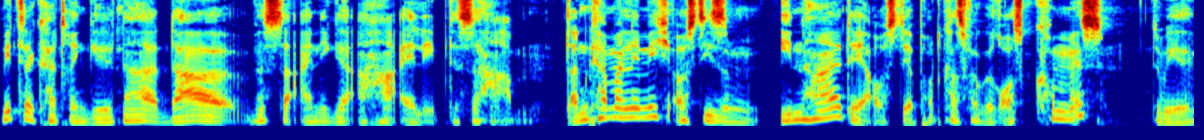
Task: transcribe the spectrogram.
mit der Katrin Gildner. Da wirst du einige Aha-Erlebnisse haben. Dann kann man nämlich aus diesem Inhalt, der aus der Podcast-Folge rausgekommen ist, wie,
